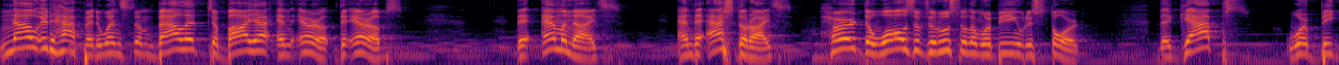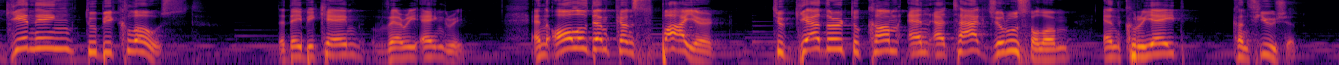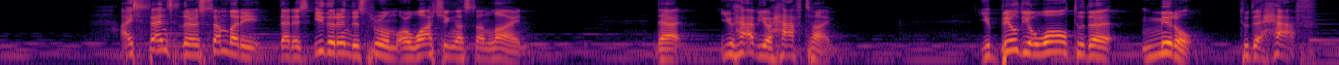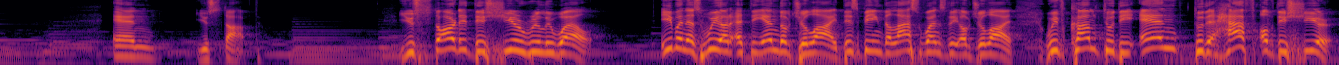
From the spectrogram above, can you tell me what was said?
Now it happened when Sanballat, Tobiah and Arab, the Arabs, the Ammonites and the Ashdodites heard the walls of Jerusalem were being restored. The gaps were beginning to be closed that they became very angry. And all of them conspired together to come and attack Jerusalem and create confusion. I sense there is somebody that is either in this room or watching us online that you have your halftime. You build your wall to the middle, to the half and you stopped. You started this year really well even as we are at the end of July, this being the last Wednesday of July, we've come to the end, to the half of this year.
